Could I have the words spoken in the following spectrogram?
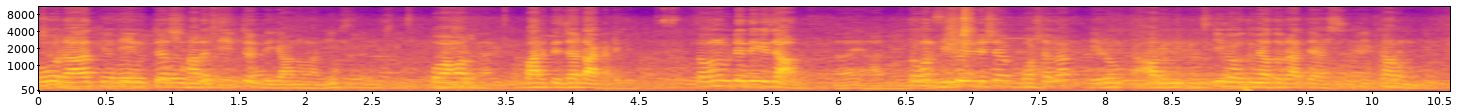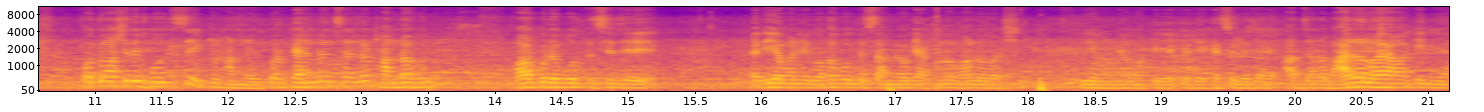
ও রাত তিনটা, সাড়ে তিনটার দিকে আনুমানিক ও আমার বাড়িতে যা ডাকা ডেকে তখন উঠে দিকে যা আলো। তখন ভিতরে এসে বসালাম এরকম আলো নিকলে কীভাবে তুমি এত রাতে আসছো? কারণ কি? ও তোমার সাথে বলতেছে, একটু ঠান্ডা পরে ফ্যান ট্যান চাইলো ঠান্ডা হলো হওয়ার পরে বলতেছে যে রিয়ামানির কথা বলতেছে আমি ওকে এখনও ভালোবাসি। রিয়ামানি আমাকে রেখে চলে যায়। আর যারা ভাইরাল হয় আমাকে নিয়ে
